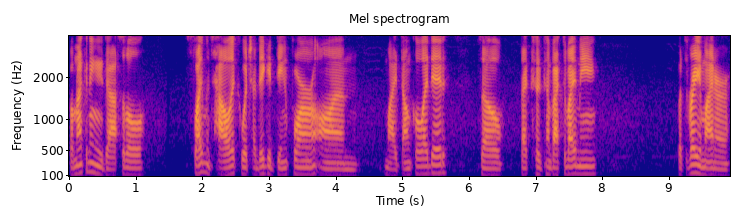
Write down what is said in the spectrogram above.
But I'm not getting any diacetyl. Slight metallic, which I did get dinged for on my Dunkel I did. So that could come back to bite me. But it's very minor.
